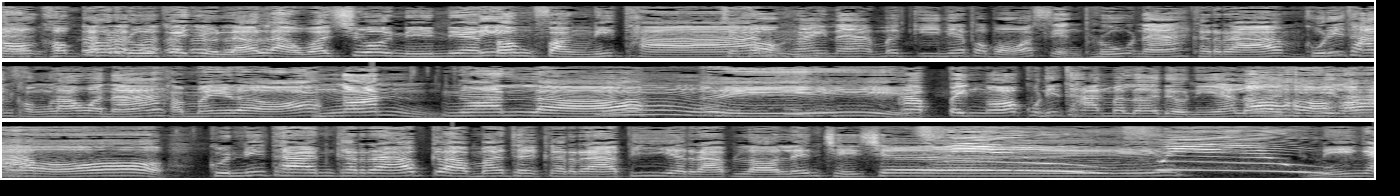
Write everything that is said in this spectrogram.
น้องๆเขาก็รู้กันอยู่แล้วแหละว่าช่วงนี้เนี่ยต้องฟังนิทานจะบอกให้นะ เมื่อกี้เนี่ยพอบอกว่าเสียงพลุนะครับคุณนิทานของเราอะนะทำไมเหรองอนงอนเหรออ้อะไปง้อคุณนิทานมาเลยเดี๋ยวนี้เลยพี่ยีรับคุณนิทานครับกลับมาเถอะครับพี่ยีรับล้อเล่นเฉยๆ นี่ไง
